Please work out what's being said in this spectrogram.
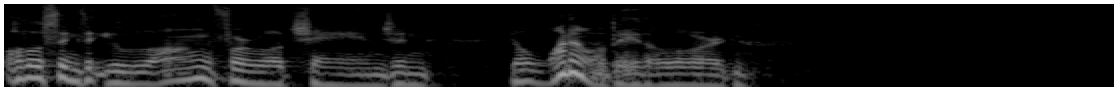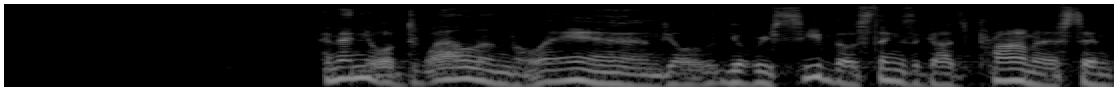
all those things that you long for will change, and you'll want to obey the Lord. And then you'll dwell in the land. You'll, you'll receive those things that God's promised, and,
